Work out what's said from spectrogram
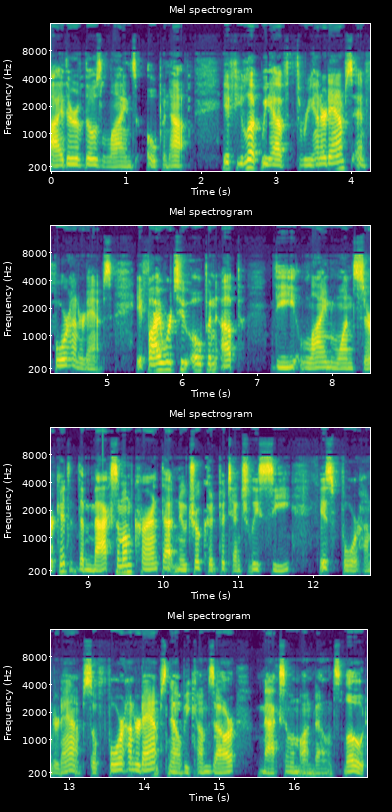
either of those lines open up. If you look, we have 300 amps and 400 amps. If I were to open up the line 1 circuit, the maximum current that neutral could potentially see is 400 amps. So 400 amps now becomes our maximum unbalanced load.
